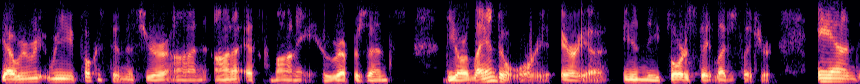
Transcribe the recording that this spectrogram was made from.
Yeah, we we focused in this year on Anna Eskamani, who represents the Orlando area in the Florida state legislature. And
